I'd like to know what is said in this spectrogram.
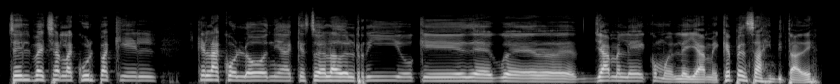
Entonces él va a echar la culpa que el, que la colonia, que estoy al lado del río, que eh, eh, llámele como le llame. ¿Qué pensás, invitade?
